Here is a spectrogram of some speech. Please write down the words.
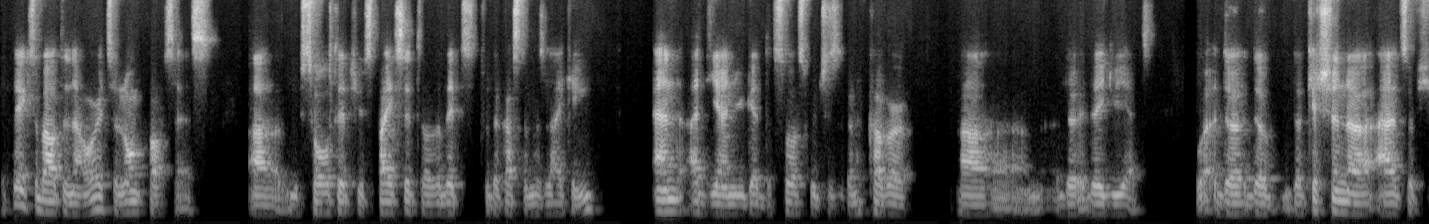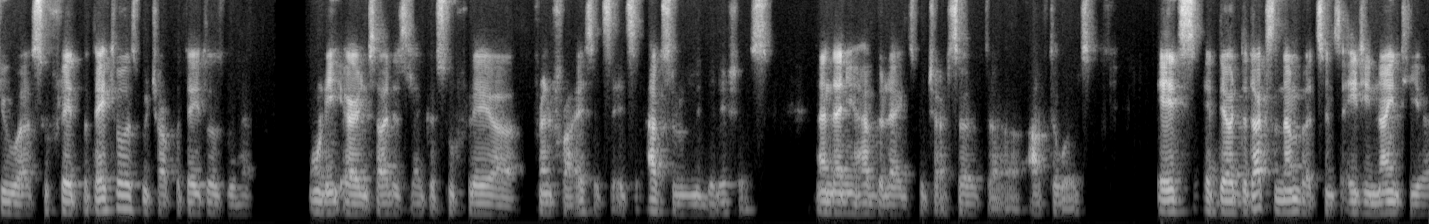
it takes about an hour. It's a long process. Uh, you salt it, you spice it a little bit to the customer's liking and at the end, you get the sauce, which is going to cover um, the, the aiguillette. The, the, the kitchen uh, adds a few uh, souffled potatoes, which are potatoes with only air inside. It's like a souffle uh, French fries. It's, it's absolutely delicious. And then you have the legs, which are served uh, afterwards. It's it, the, ducks are numbered since 1890. Uh,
